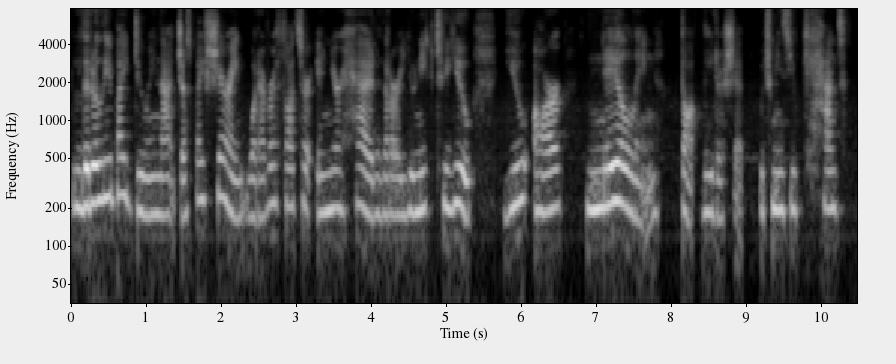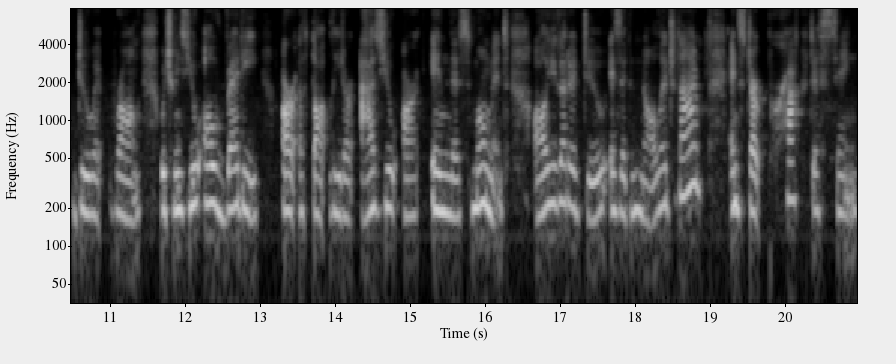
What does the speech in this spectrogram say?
Literally, by doing that, just by sharing whatever thoughts are in your head that are unique to you, you are nailing thought leadership, which means you can't do it wrong, which means you already are a thought leader as you are in this moment. All you got to do is acknowledge that and start practicing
